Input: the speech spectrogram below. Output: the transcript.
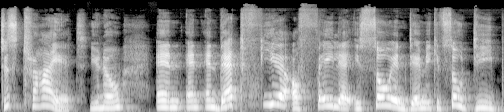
Just try it you know? And and and that fear of failure is so endemic it's so deep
